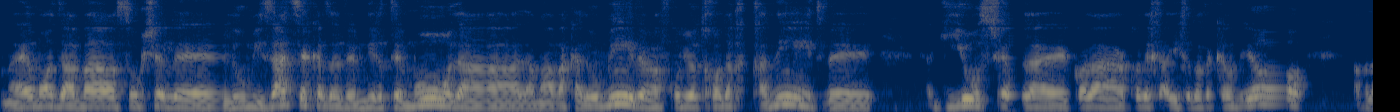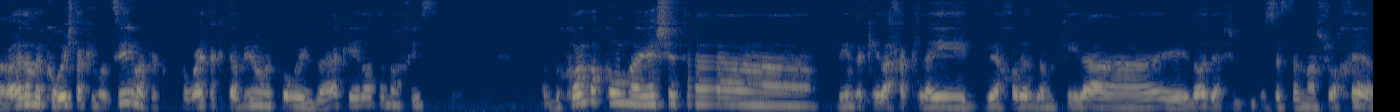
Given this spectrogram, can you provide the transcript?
מהר מאוד זה עבר סוג של אה, לאומיזציה כזה, והם נרתמו למאבק הלאומי, והם הפכו להיות חוד החנית, והגיוס של אה, כל, ה, כל היחידות הקרביות, אבל הרעיון המקורי של הקיבוצים, אתה קורא את הכתבים המקוריים, זה היה קהילות אנרכיסטיות. אז בכל מקום יש את ה... ואם זו קהילה חקלאית, זה יכול להיות גם קהילה, אה, לא יודע, שמבוססת על משהו אחר.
